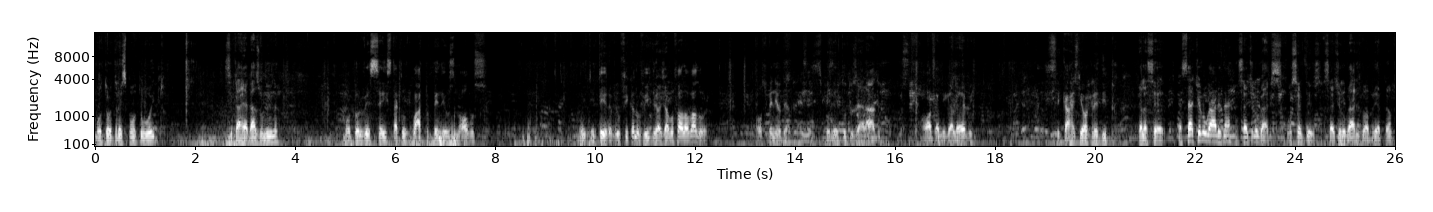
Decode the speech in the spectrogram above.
motor 3.8, esse carro é a gasolina, motor V6, está com quatro pneus novos, muito inteira, viu? Fica no vídeo, já já vou falar o valor. Olha os pneus dela. Esse pneu tudo zerado. Roda, liga leve. Esse carro aqui eu acredito que ela é sete lugares, né? Sete lugares, com certeza. Sete lugares, vou abrir a tampa.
